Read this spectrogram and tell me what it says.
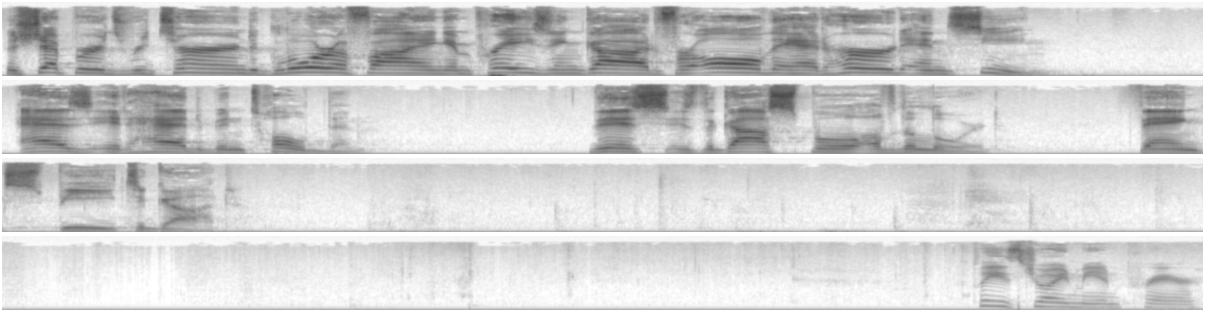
The shepherds returned, glorifying and praising God for all they had heard and seen, as it had been told them. This is the gospel of the Lord. Thanks be to God. Please join me in prayer.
